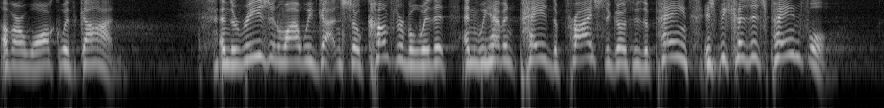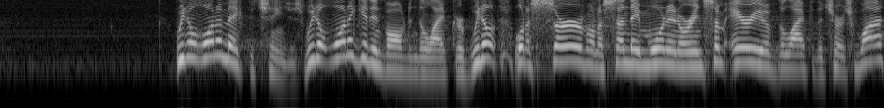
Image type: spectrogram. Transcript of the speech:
of our walk with God. And the reason why we've gotten so comfortable with it and we haven't paid the price to go through the pain is because it's painful. We don't want to make the changes. We don't want to get involved in the life group. We don't want to serve on a Sunday morning or in some area of the life of the church. Why?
